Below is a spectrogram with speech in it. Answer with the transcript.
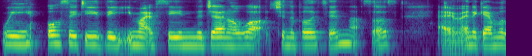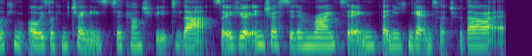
We also do the, you might have seen the journal watch in the bulletin, that's us. Um, and again, we're looking always looking for trainees to contribute to that. So if you're interested in writing, then you can get in touch with our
